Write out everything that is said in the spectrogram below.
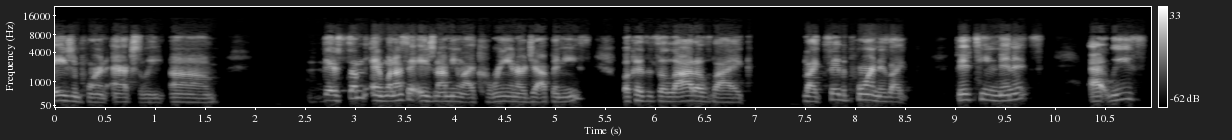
Asian porn actually. Um there's some and when I say Asian I mean like Korean or Japanese because it's a lot of like like say the porn is like 15 minutes at least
